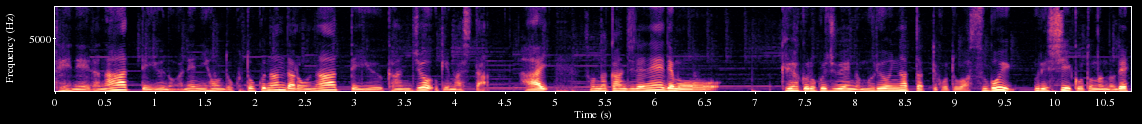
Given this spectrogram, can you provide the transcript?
丁寧だなっていうのがね日本独特なんだろうなっていう感じを受けました。はいそんな感じでねでも960円が無料になったってことはすごい嬉しいことなので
